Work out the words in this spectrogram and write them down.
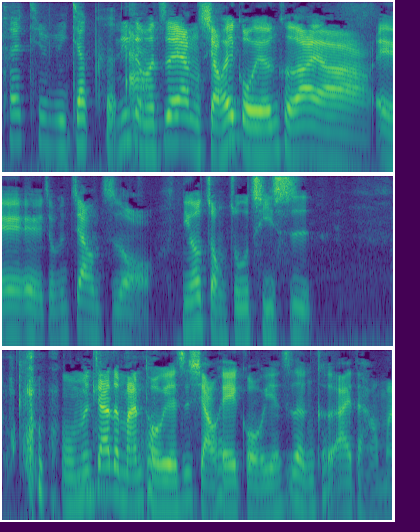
柴犬比较可爱。你怎么这样？小黑狗也很可爱啊！哎哎哎，怎么这样子哦？你有种族歧视？我们家的馒头也是小黑狗，也是很可爱的，好吗？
